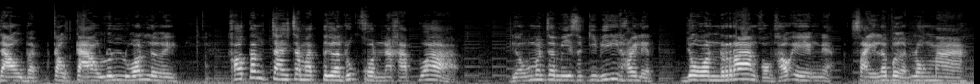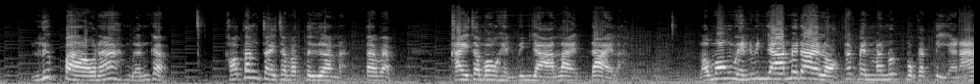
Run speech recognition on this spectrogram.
เดาแบบเกาๆล้วนๆเลย เขาตั้งใจจะมาเตือนทุกคนนะครับว่า เดี๋ยวมันจะมีสกีบิที่ทอยเลตโยนร่างของเขาเองเนี่ย ใส่ระเบิดลงมา หรือเปล่านะ เหมือนกับ เขาตั้งใจจะมาเตือนอะแต่แบบใครจะมองเห็นวิญญาณไล่ได้ล่ะ เรามองเห็นวิญญาณไม่ได้หรอกถ้าเป็นมนุษย์ปกติอะนะ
